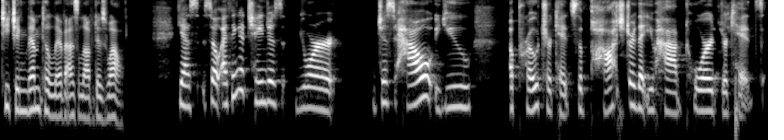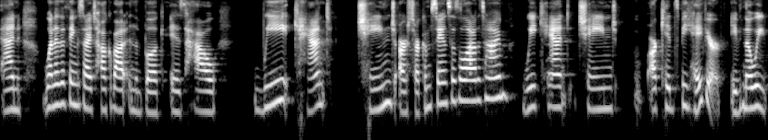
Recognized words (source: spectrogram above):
teaching them to live as loved as well? Yes. So I think it changes your just how you approach your kids, the posture that you have towards your kids. And one of the things that I talk about in the book is how we can't change our circumstances a lot of the time. We can't change our kids' behavior, even though we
